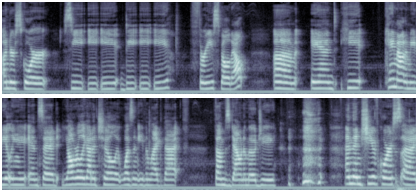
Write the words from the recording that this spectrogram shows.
underscore C E E D E E three spelled out. Um, and he came out immediately and said, "Y'all really got to chill. It wasn't even like that." Thumbs down emoji. and then she, of course, uh,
